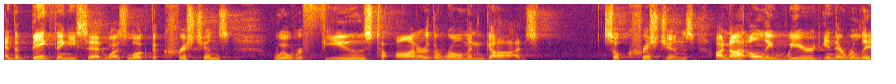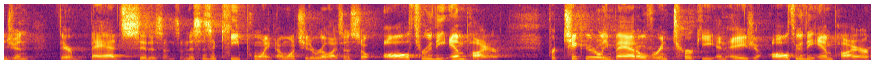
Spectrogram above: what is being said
And the big thing he said was look, the Christians will refuse to honor the Roman gods. So Christians are not only weird in their religion, they're bad citizens. And this is a key point I want you to realize. And so, all through the empire, particularly bad over in Turkey and Asia, all through the empire,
